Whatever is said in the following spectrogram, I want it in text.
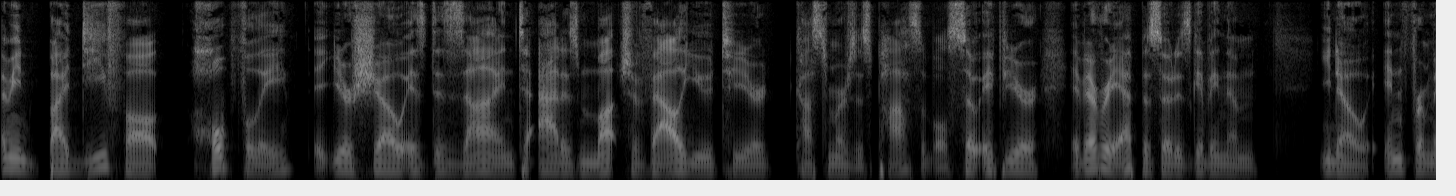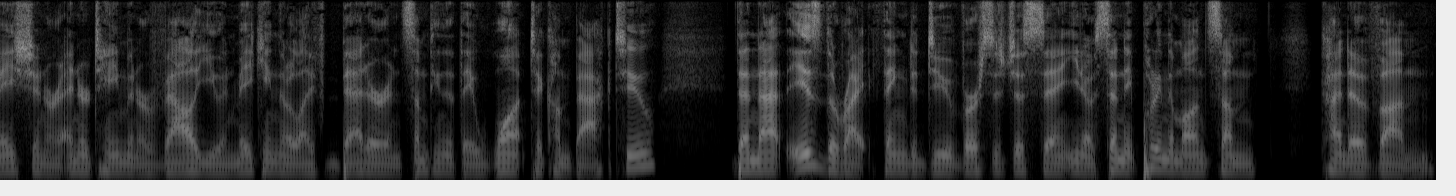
I mean, by default, hopefully your show is designed to add as much value to your customers as possible. So if you're if every episode is giving them, you know, information or entertainment or value and making their life better and something that they want to come back to, then that is the right thing to do versus just saying, you know, sending putting them on some kind of um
